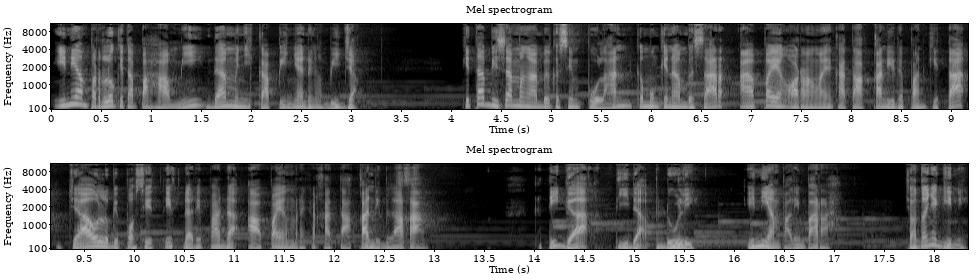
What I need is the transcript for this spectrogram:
Ini yang perlu kita pahami dan menyikapinya dengan bijak. Kita bisa mengambil kesimpulan kemungkinan besar apa yang orang lain katakan di depan kita jauh lebih positif daripada apa yang mereka katakan di belakang. Ketiga, tidak peduli. Ini yang paling parah. Contohnya gini,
